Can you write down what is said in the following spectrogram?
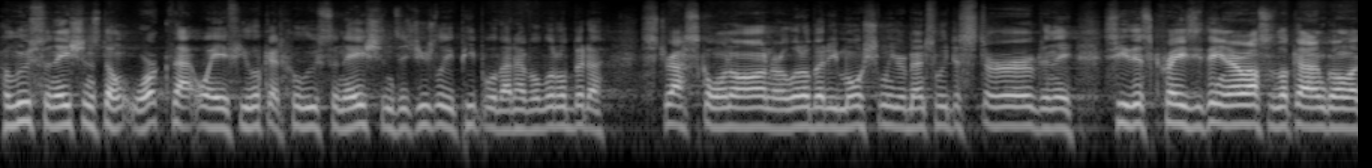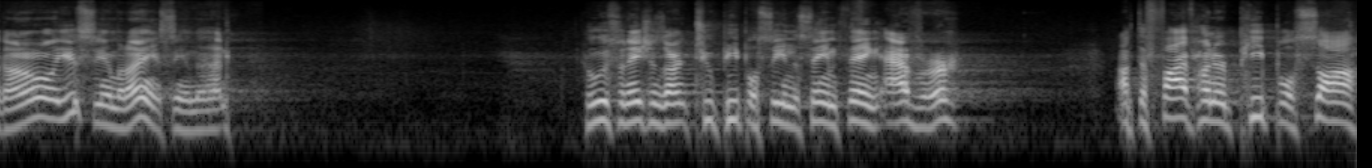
hallucinations don't work that way. If you look at hallucinations, it's usually people that have a little bit of stress going on or a little bit emotionally or mentally disturbed, and they see this crazy thing, and everyone else look at them going like, I don't know you see, but I ain't seeing that. Hallucinations aren't two people seeing the same thing ever. Up to 500 people saw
